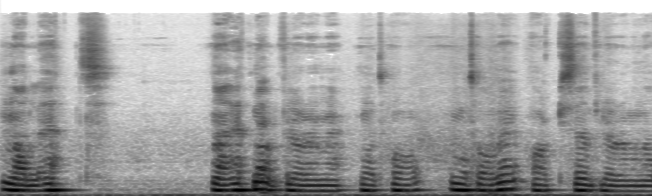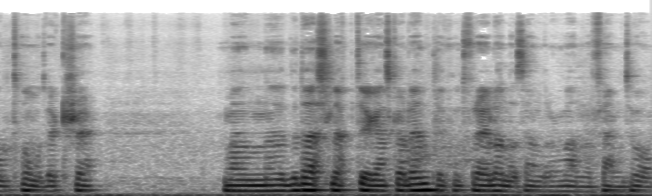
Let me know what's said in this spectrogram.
0-1. Nej, 1-0 förlorade de med mot, H- mot HV och sen förlorade man 0-2 mot Växjö. Men eh, det där släppte ju ganska ordentligt mot Frölunda sen då de vann med 5-2.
